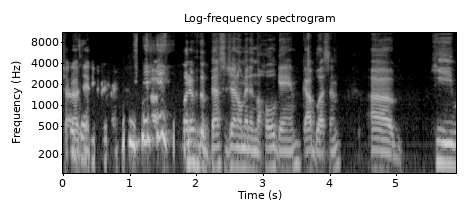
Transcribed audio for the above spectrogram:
Shout out Danny Kramer. Uh, one of the best gentlemen in the whole game. God bless him. Um, he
